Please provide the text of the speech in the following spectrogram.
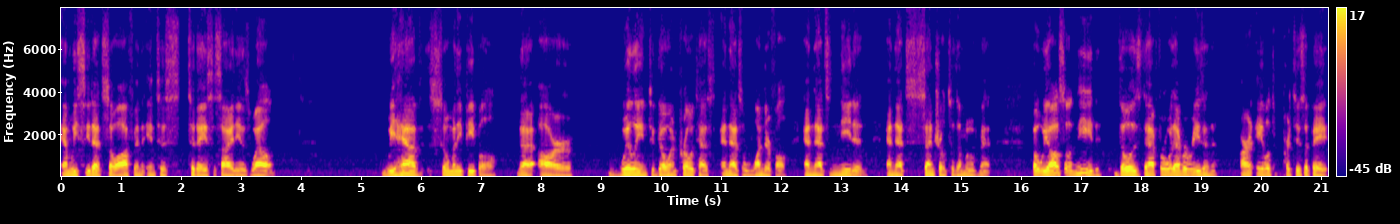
And we see that so often into today's society as well. We have so many people that are willing to go and protest, and that's wonderful, and that's needed, and that's central to the movement. But we also need those that, for whatever reason, aren't able to participate.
